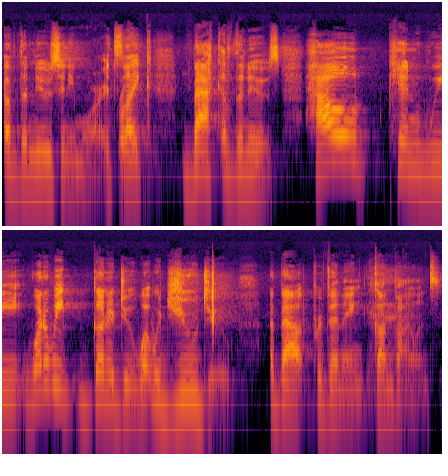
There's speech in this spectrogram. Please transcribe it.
of the news anymore. It's right. like back of the news. How can we? What are we gonna do? What would you do about preventing gun violence?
